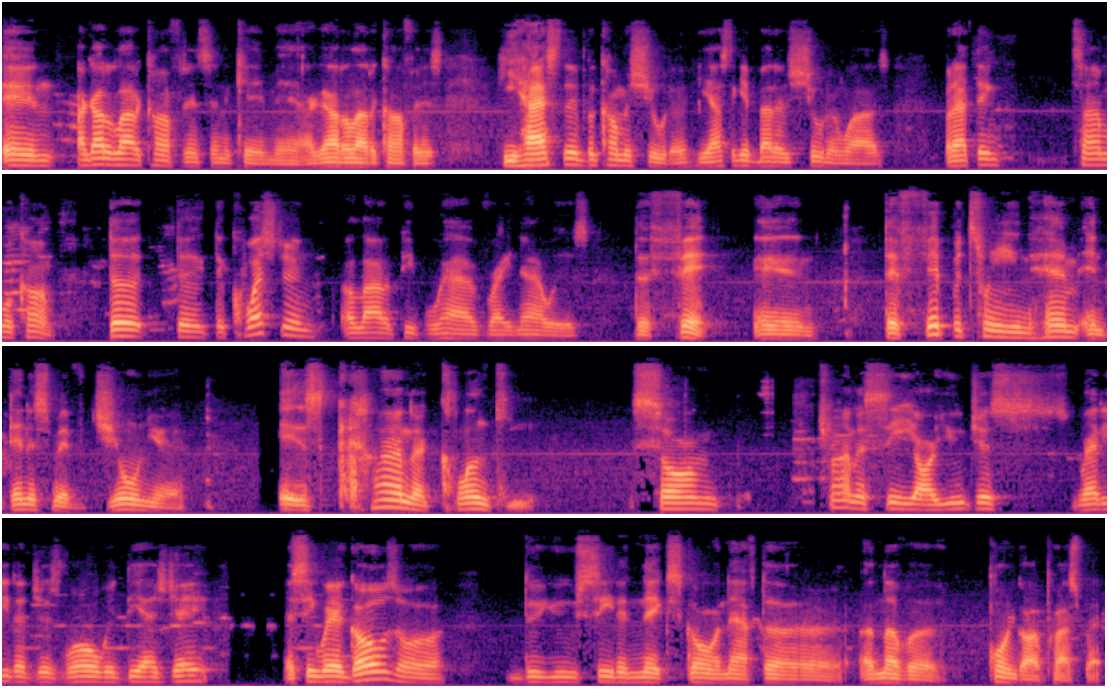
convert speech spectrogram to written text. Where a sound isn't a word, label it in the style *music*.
And I got a lot of confidence in the kid, man. I got a lot of confidence. He has to become a shooter. He has to get better shooting wise. But I think time will come. The the the question a lot of people have right now is the fit. And the fit between him and Dennis Smith Jr. is kind of clunky. So I'm trying to see are you just ready to just roll with DSJ and see where it goes, or do you see the Knicks going after another point guard prospect?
